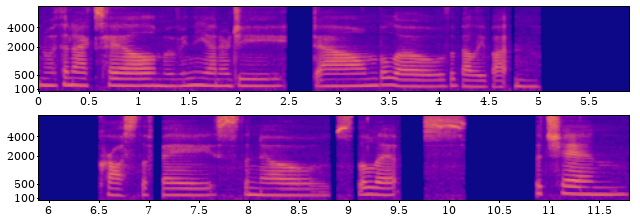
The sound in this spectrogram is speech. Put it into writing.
And with an exhale, moving the energy down below the belly button, across the face, the nose, the lips, the chin,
